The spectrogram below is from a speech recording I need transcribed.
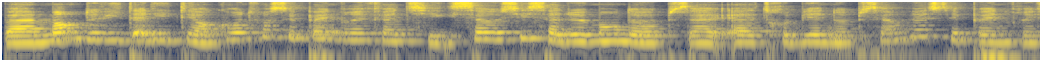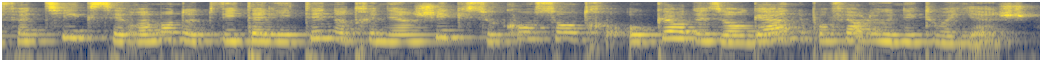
bah, manque de vitalité. Encore une fois, c'est pas une vraie fatigue. Ça aussi, ça demande à, être bien observé. C'est pas une vraie fatigue. C'est vraiment notre vitalité, notre énergie qui se concentre au cœur des organes pour faire le nettoyage.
